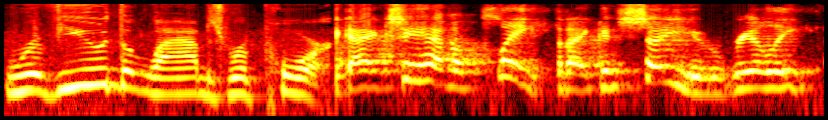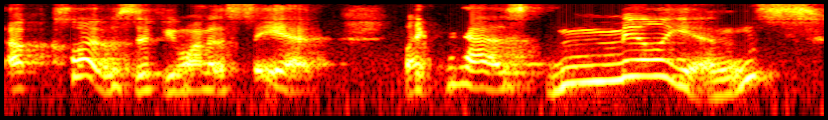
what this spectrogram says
reviewed the lab's report. I actually have a plate that I can show you really up close if you want to see it. Like it has millions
